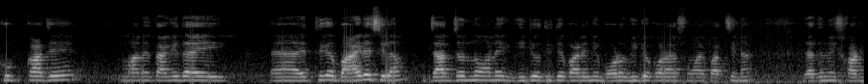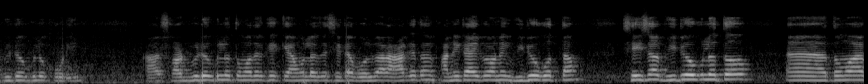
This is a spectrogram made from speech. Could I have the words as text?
খুব কাজে মানে তাগিদায় এর থেকে বাইরে ছিলাম, যার জন্য অনেক ভিডিও দিতে পারিনি, বড় ভিডিও করার সময় পাচ্ছি না, যার জন্য শর্ট ভিডিওগুলো করি। আর শর্ট ভিডিওগুলো তোমাদেরকে কেমন লাগে সেটা বলবে। আর আগে তো আমি ফানি টাইপের অনেক ভিডিও করতাম, সেই সব ভিডিওগুলো তো তোমার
